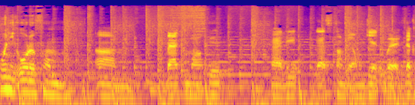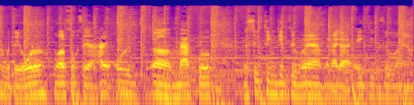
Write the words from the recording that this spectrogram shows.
when you order from um, back market, that they, that's something I'm get but exactly what they order. A lot of folks say I ordered uh, MacBook with 16 gigs of RAM and I got 8 gigs of RAM.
